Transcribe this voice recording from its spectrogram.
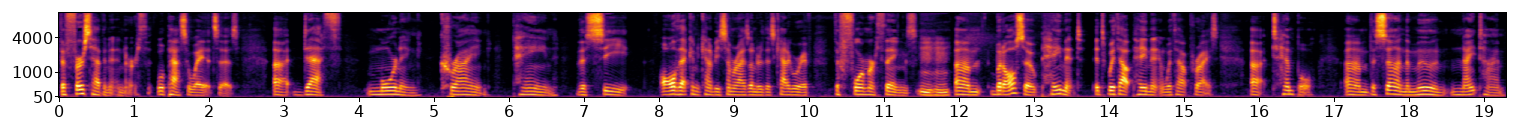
The first heaven and earth will pass away it says. Uh, death mourning crying pain the sea all that can kind of be summarized under this category of the former things. Um, but also payment. It's without payment and without price. Uh, temple um, the sun the moon nighttime.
